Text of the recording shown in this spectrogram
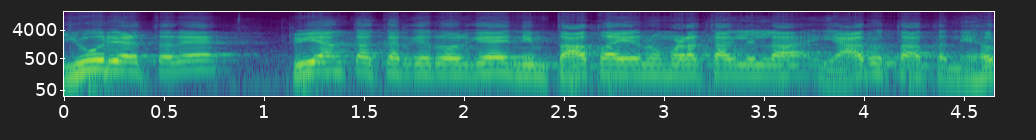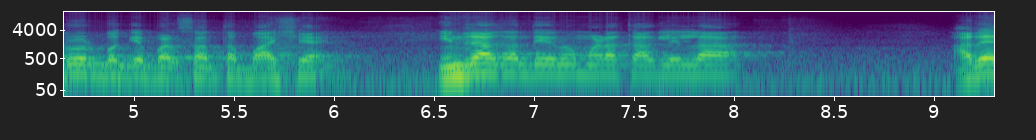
ಇವ್ರು ಹೇಳ್ತಾರೆ, ಪ್ರಿಯಾಂಕಾ ಖರ್ಗೆರವ್ರಿಗೆ ನಿಮ್ಮ ತಾತ ಏನೂ ಮಾಡೋಕ್ಕಾಗಲಿಲ್ಲ. ಯಾರು ತಾತ? ನೆಹರೂರ ಬಗ್ಗೆ ಬಳಸೋಂಥ ಭಾಷೆ. ಇಂದಿರಾ ಗಾಂಧಿ ಏನೂ ಮಾಡೋಕ್ಕಾಗಲಿಲ್ಲ. ಅದೇ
